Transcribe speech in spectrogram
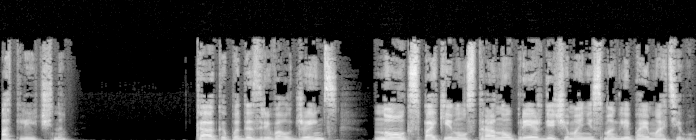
Отлично. Как и подозревал Джеймс, Нокс покинул страну, прежде чем они смогли поймать его.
